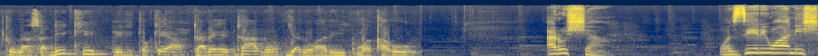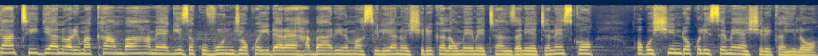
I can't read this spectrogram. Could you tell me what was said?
tunasadiki lilitokea tarehe tano Januari mwaka huu. Arusha. Waziri wa Nishati Januari Makamba ameagiza kuvunjwa kwa idara ya habari na mawasiliano ya shirika la umeme Tanzania TANESCO kwa kushindwa kulisemea shirika hilo.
